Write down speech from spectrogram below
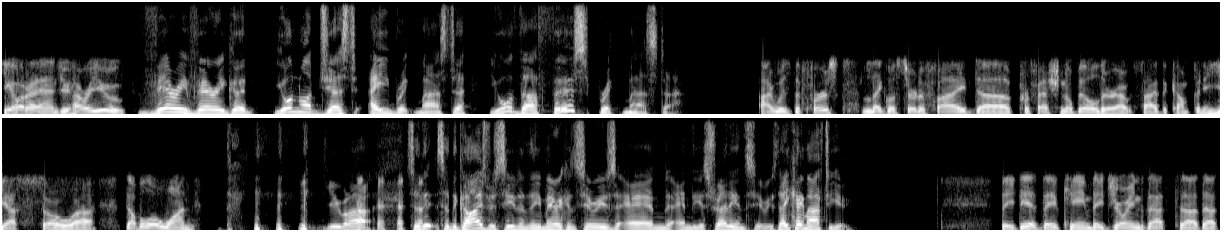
Kia ora, Andrew. How are you? Very, very good. You're not just a brickmaster, you're the first brickmaster. I was the first Lego certified uh, professional builder outside the company. Yes, so uh, 001. you are. so, the, so the guys we've seen in the American series and and the Australian series, they came after you. They did. They came. They joined that uh, that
